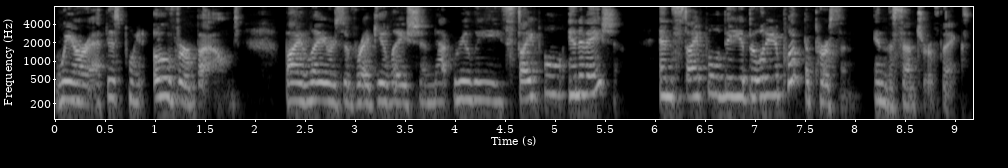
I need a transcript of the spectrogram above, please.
we are at this point overbound by layers of regulation that really stifle innovation and stifle the ability to put the person in the center of things.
